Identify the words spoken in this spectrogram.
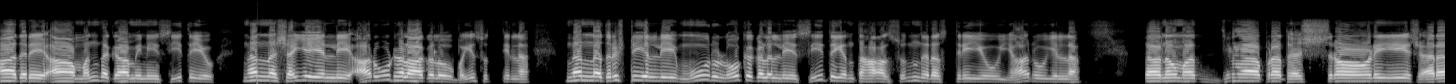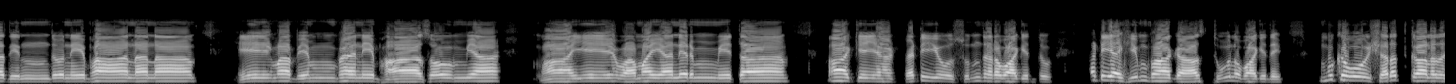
ಆದರೆ ಆ ಮಂದಗಾಮಿನಿ ಸೀತೆಯು ನನ್ನ ಶಯ್ಯೆಯಲ್ಲಿ ಆರೂಢಳಾಗಲು ಬಯಸುತ್ತಿಲ್ಲ. ನನ್ನ ದೃಷ್ಟಿಯಲ್ಲಿ ಮೂರು ಲೋಕಗಳಲ್ಲಿ ಸೀತೆಯಂತಹ ಸುಂದರ ಸ್ತ್ರೀಯು ಯಾರೂ ಇಲ್ಲ. ತನು ಮಧ್ಯ ಪ್ರತಶ್ರೋಣಿ ಶರದಿಂದು ನಿಭಾನನ, ಹೇಮ ಬಿಂಬ ನಿಭಾ ಸೌಮ್ಯ ಮಾಯೇವಮಯ ನಿರ್ಮಿತ. ಆಕೆಯ ಕಟಿಯು ಸುಂದರವಾಗಿದ್ದು ಕಟಿಯ ಹಿಂಭಾಗ ಸ್ಥೂಲವಾಗಿದೆ. ಮುಖವು ಶರತ್ಕಾಲದ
